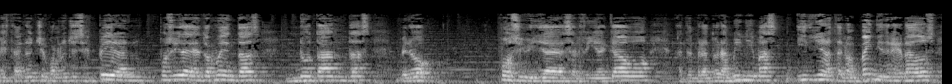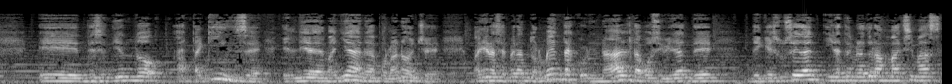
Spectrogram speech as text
Esta noche por noche se esperan posibilidades de tormentas, no tantas, pero posibilidades al fin y al cabo. Las temperaturas mínimas irían hasta los 23 grados eh, descendiendo hasta 15 el día de mañana por la noche. Mañana se esperan tormentas con una alta posibilidad de, que sucedan y las temperaturas máximas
